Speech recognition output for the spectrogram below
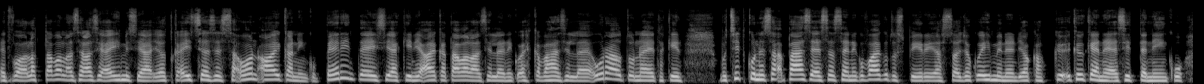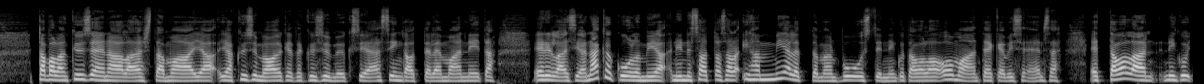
Että voi olla tavallaan sellaisia ihmisiä, jotka itse asiassa on aika niinku perinteisiäkin ja aika tavallaan silleen niinku ehkä vähän sille urautuneitakin, mutta sitten kun ne saa, pääsee sellaiseen niinku vaikutuspiiriin, jossa on joku ihminen, joka ky- kykenee sitten niinku tavallaan kyseenalaistamaan ja, ja kysymään oikeita kysymyksiä ja sinkauttelemaan niitä erilaisia näkökulmia, niin ne saattaa saada ihan mielettömän boostin niinku tavallaan omaan tekemiseensä. Että tavallaan, niin kuin,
